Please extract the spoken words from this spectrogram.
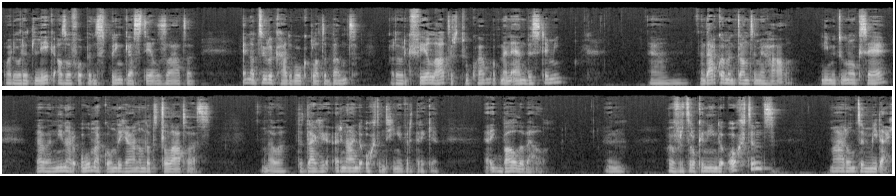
waardoor het leek alsof we op een springkasteel zaten. En natuurlijk hadden we ook platte band, waardoor ik veel later toekwam op mijn eindbestemming. Um, en daar kwam een tante me halen, die me toen ook zei dat we niet naar oma konden gaan omdat het te laat was. Omdat we de dag erna in de ochtend gingen vertrekken. Ja, ik baalde wel. En we vertrokken niet in de ochtend, maar rond de middag.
